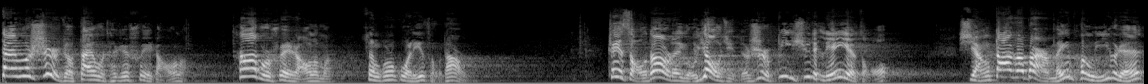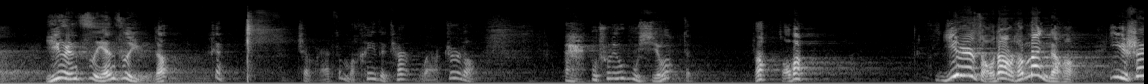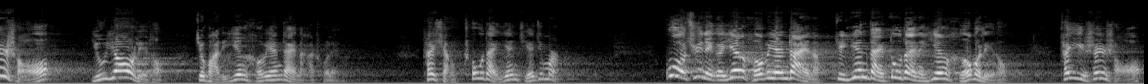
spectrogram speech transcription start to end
耽误事就耽误他这睡着了，他不是睡着了吗？正光过里走道呢。这走道的有要紧的事，必须得连夜走。想搭个伴儿，没碰见一个人，一个人自言自语的。哼这玩意儿这么黑的天我要知道，哎，不出溜不行。走，走吧。一人走道，他闷得慌，一伸手由腰里头就把这烟盒烟袋拿出来了。他想抽袋烟解解闷儿。过去那个烟盒烟袋呢，这烟袋都在那烟盒子里头。他一伸手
